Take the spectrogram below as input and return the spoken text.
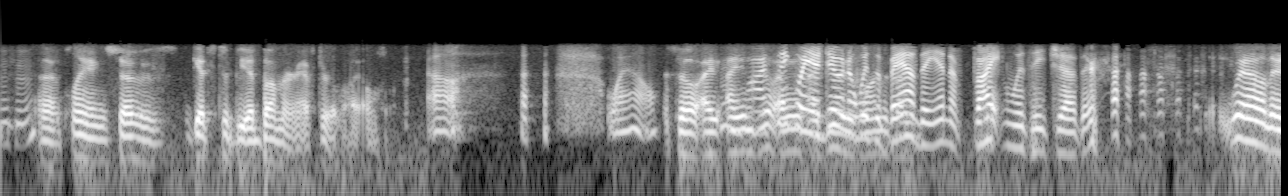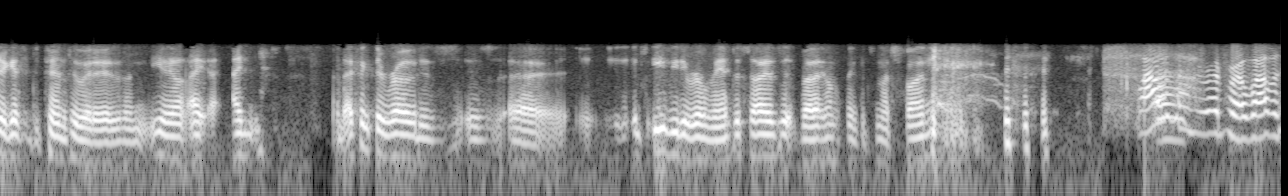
Mhm. uh, playing shows gets to be a bummer after a while. Oh. wow. So I, I enjoy. well, I think when I you're do doing it with a band, they end up fighting with each other. Well, then I guess it depends who it is, and you know, I I I think the road is is uh it- it's easy to romanticize it, but I don't think it's much fun. Well, I was on the road for a while with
